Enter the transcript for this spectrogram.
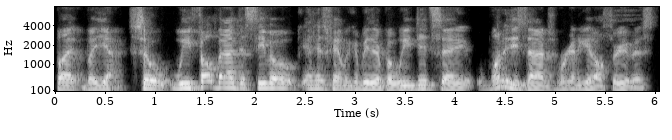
But but yeah, so we felt bad that Steve and his family could be there, but we did say one of these times we're going to get all three of us,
